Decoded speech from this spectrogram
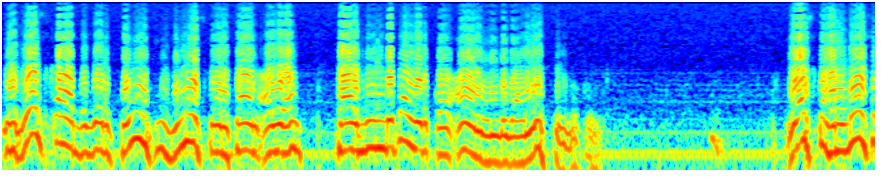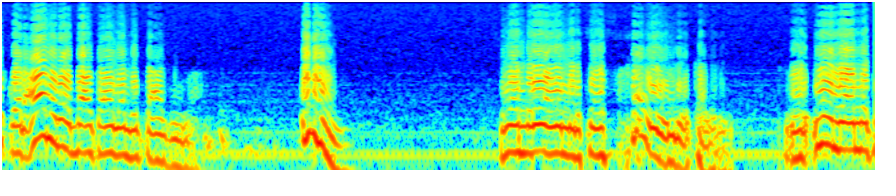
یہ رزق کا بزرگ تین چیز نیس کا انسان آیا، تعظیم بتا اور قرآن اندگان نیس مکلی وست ہمدوس قرآن رو باقاعدہ بتعظیمہ سنان اللہ مرچاس خیلی لے کریں اور یہ نعمت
